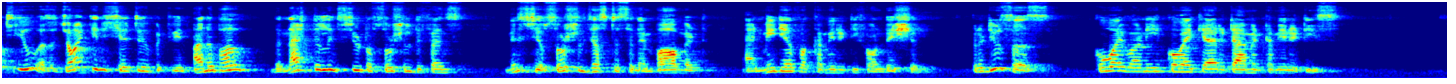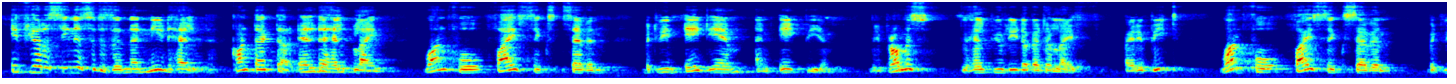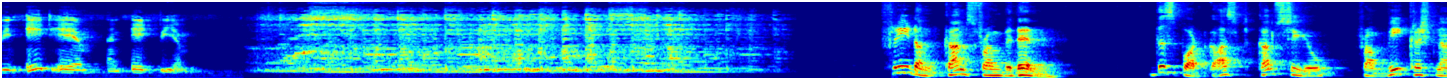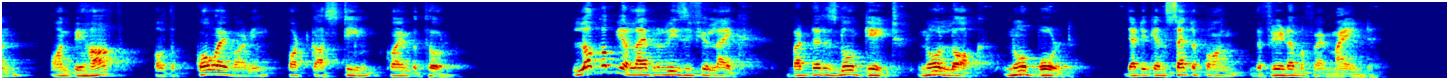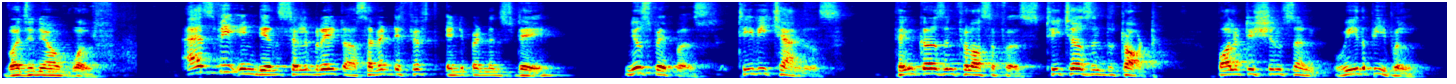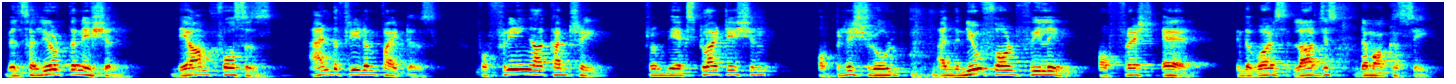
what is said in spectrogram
brought to you as a joint initiative between Anubhav, the National Institute of Social Defense, Ministry of Social Justice and Empowerment, and Media for Community Foundation. Producers, Kovai Vani, Kovai Care Retirement Communities. If you're a senior citizen and need help, contact our Elder Helpline 14567 between 8 a.m. and 8 p.m. We promise to help you lead a better life. I repeat, 14567 between 8 a.m. and 8 p.m. Freedom comes from within. This podcast comes to you from V. Krishnan on behalf of the Kovai podcast team, Coimbatore. Lock up your libraries if you like, but there is no gate, no lock, no bolt that you can set upon the freedom of my mind. Virginia Woolf. As we Indians celebrate our 75th Independence Day, newspapers, TV channels, thinkers and philosophers, teachers and the taught, politicians and we the people will salute the nation, the armed forces and the freedom fighters for freeing our country from the exploitation of British rule and the newfound feeling of fresh air in the world's largest democracy.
